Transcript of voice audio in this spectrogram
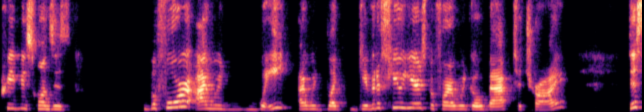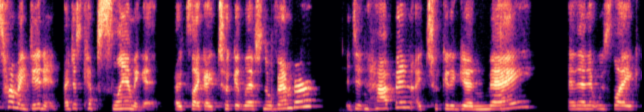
previous ones is before I would wait, I would like give it a few years before I would go back to try. This time I didn't. I just kept slamming it. It's like I took it last November. It didn't happen. I took it again May. And then it was like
